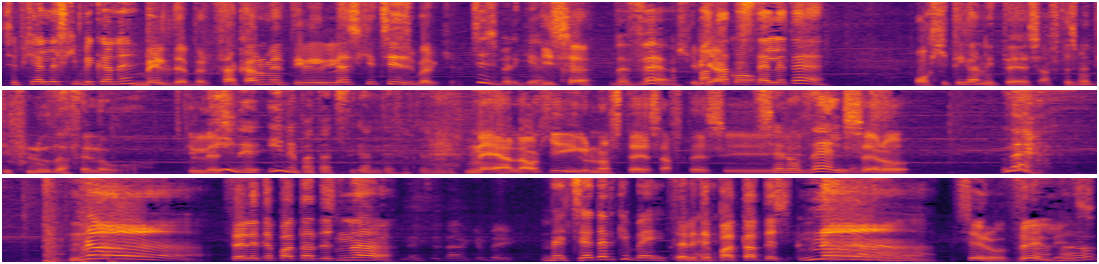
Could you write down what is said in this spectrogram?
Σε ποια λέσχη μπήκανε; Bilderberg. Θα κάνουμε τη Λέσχη Τσίσμπεργκερ. Τσίσμπεργκερ. Είσαι; Βεβαίως. Κυριάκο. Πατάτες θέλετε; Όχι τηγανιτές, αυτές με τη φλούδα θέλω εγώ. Στη Λέσχη. Είναι, είναι πατάτες τηγανιτές αυτές. Ναι, αλλά όχι οι γνωστές αυτές οι. Σεροδέλες. Σερο... Ναι. Να! Θέλετε πατάτες να! Με τσένταρ και μπέικον. Θέλετε ναι. πατάτες να! Σεροδέλε. Αχα.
